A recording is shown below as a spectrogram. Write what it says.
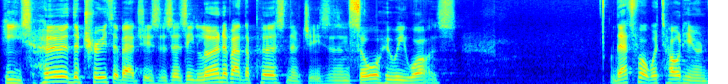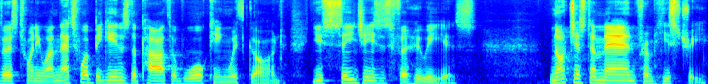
he heard the truth about Jesus, as he learned about the person of Jesus and saw who he was. That's what we're told here in verse 21. That's what begins the path of walking with God. You see Jesus for who he is, not just a man from history,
